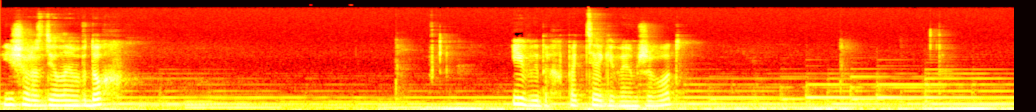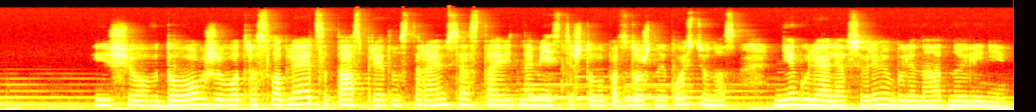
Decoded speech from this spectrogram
Еще раз делаем вдох. И выдох. Подтягиваем живот. Еще вдох, живот расслабляется, таз при этом стараемся оставить на месте, чтобы подвздошные кости у нас не гуляли, а все время были на одной линии.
